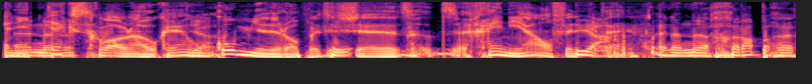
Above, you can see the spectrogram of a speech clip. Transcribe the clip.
En die En, eh, tekst gewoon ook, hè? Hoe ja. kom je erop? Het is eh, het- geniaal, vind ik Ja, het. hè. en een eh, grappige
